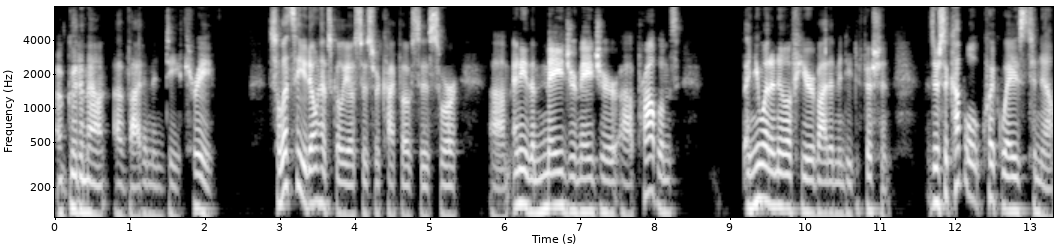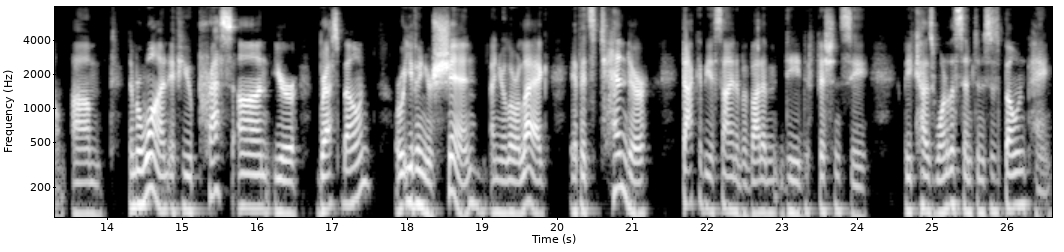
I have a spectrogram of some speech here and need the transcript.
a good amount of vitamin D3. So let's say you don't have scoliosis or kyphosis or um, any of the major, major uh, problems, and you want to know if you're vitamin D deficient. There's a couple quick ways to know. Um, number one, if you press on your breastbone or even your shin on your lower leg, if it's tender, that could be a sign of a vitamin D deficiency because one of the symptoms is bone pain.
